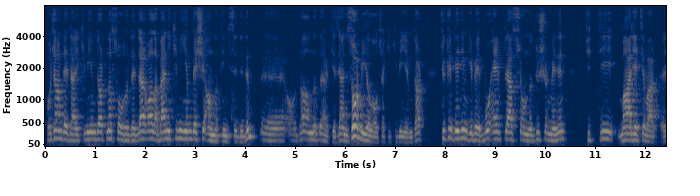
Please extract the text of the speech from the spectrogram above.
hocam dediler 2024 nasıl olur dediler. Valla ben 2025'i anlatayım size dedim. E, orada anladı herkes. Yani zor bir yıl olacak 2024. Çünkü dediğim gibi bu enflasyonla düşürmenin ciddi maliyeti var. E,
